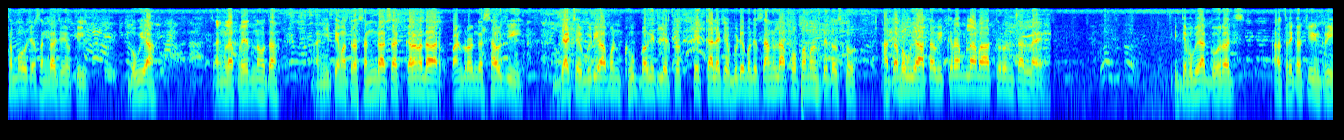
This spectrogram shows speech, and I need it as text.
समोरच्या संघाचे होतील. बघूया. चांगला प्रयत्न होता. आणि इथे मात्र संघाचा कर्णधार पांडुरंग सावजी ज्याचे व्हिडिओ आपण खूप बघितले प्रत्येक काल्याच्या व्हिडिओमध्ये चांगला परफॉर्मन्स देत असतो. आता बघूया आता विक्रमला बाद करून चाललाय. इथे बघूया गोरज आचरेकरची एंट्री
